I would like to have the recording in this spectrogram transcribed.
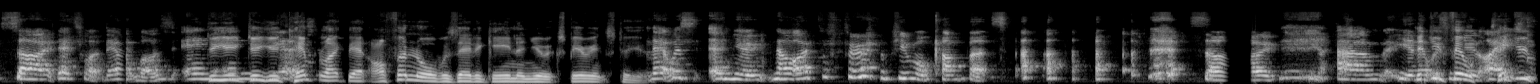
So that's what that was. And do you and do you camp like that often, or was that again a new experience to you? That was a new. No, I prefer a few more comforts. so, um, yeah, did you feel? Did actually, you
